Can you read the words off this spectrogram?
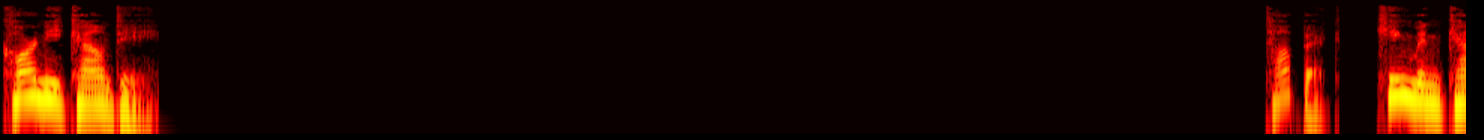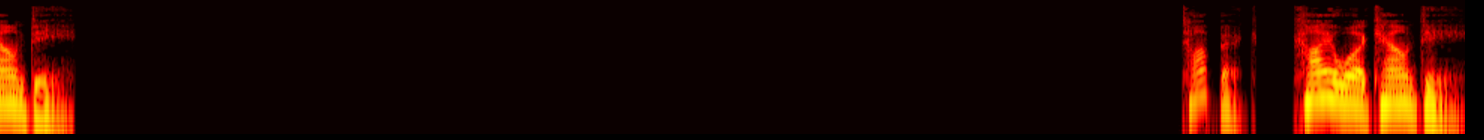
Kearny County. Topic: Kingman County. Topic: Kiowa County.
